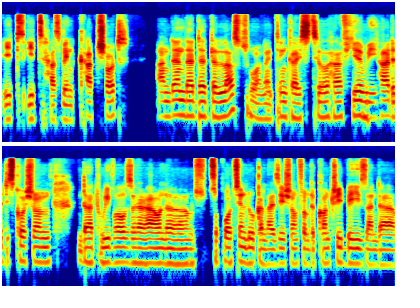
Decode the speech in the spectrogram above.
it it has been captured and then the, the, the last one, I think I still have here, we had a discussion that revolves around uh, supporting localization from the country base and uh,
